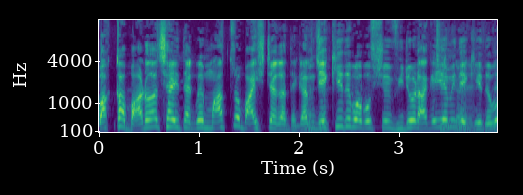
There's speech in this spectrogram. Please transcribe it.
পাক্কা বারো হাজার শাড়ি থাকবে মাত্র বাইশ টাকা থেকে আমি। দেখিয়ে দেবো অবশ্যই ভিডিওর আগেই আমি দেখিয়ে দেবো।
